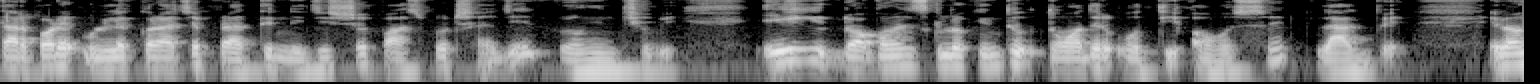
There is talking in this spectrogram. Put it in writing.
তারপরে উল্লেখ করা আছে প্রার্থীর নিজস্ব পাসপোর্ট সাইজের রঙিন ছবি। এই ডকুমেন্টসগুলো কিন্তু তোমাদের অতি অবশ্যই লাগবে। এবং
